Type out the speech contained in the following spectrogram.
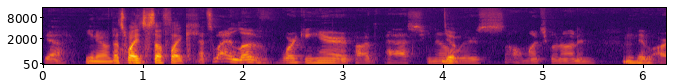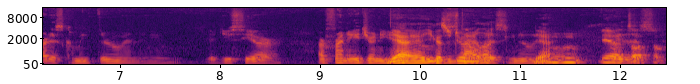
Yeah. You know, that's why stuff like That's why I love working here at Power at the Pass. You know, Yep. there's so much going on, and we have Mhm. artists coming through. And, and you, did you see our our friend Adrian here? Yeah, yeah, you guys are doing a lot. stylist, You know, Yeah. and Mhm. Yeah, they it's awesome.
